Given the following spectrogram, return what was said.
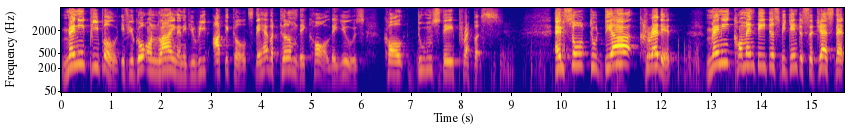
many people, if you go online and if you read articles, they have a term they call, they use, called doomsday preppers. And so, to their credit, many commentators begin to suggest that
